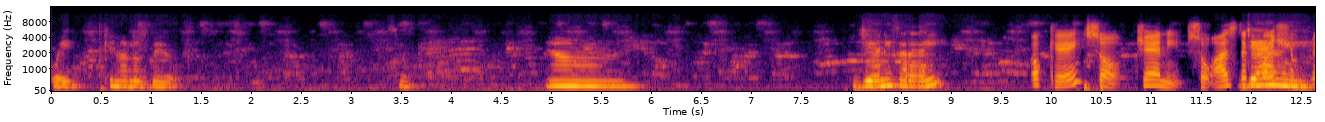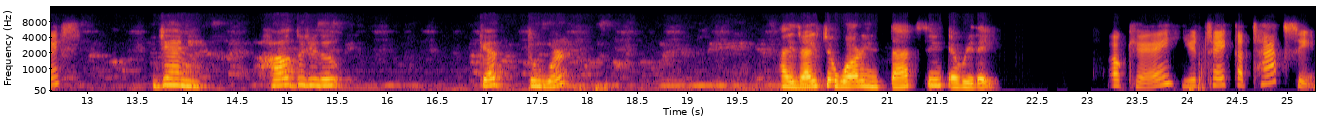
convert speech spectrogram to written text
Wait, que no los veo. So, um, Jenny Sarai. Okay, so Jenny, so ask the question, please. Jenny, how do you do get to work? I drive to work in taxi every day. Okay, you take a taxi.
